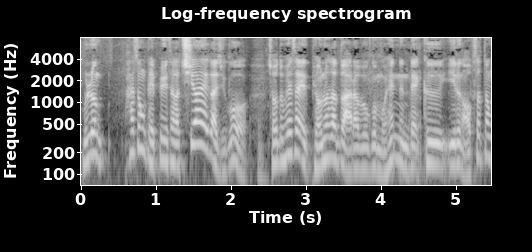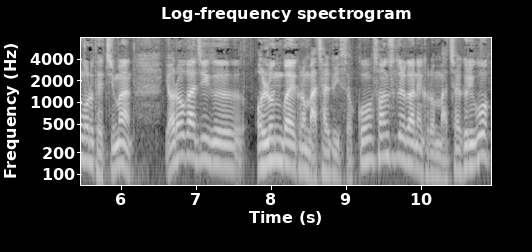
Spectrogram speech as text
물론 하성 대표이사가 취하해가지고 저도 회사에 변호사도 알아보고 뭐 했는데 그 일은 없었던 거로 됐지만 여러 가지 그 언론과의 그런 마찰도 있었고 선수들 간의 그런 마찰 그리고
